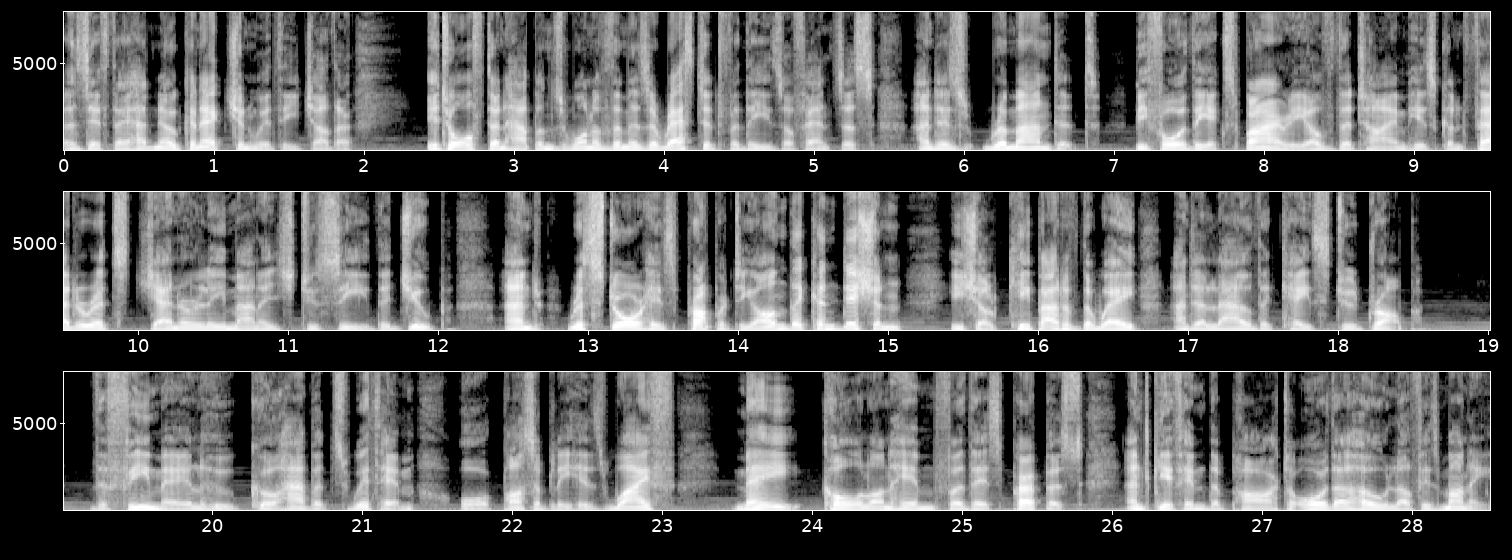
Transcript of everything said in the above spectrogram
as if they had no connection with each other. It often happens one of them is arrested for these offences and is remanded. Before the expiry of the time, his confederates generally manage to see the dupe and restore his property on the condition he shall keep out of the way and allow the case to drop. The female who cohabits with him, or possibly his wife, may call on him for this purpose and give him the part or the whole of his money.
